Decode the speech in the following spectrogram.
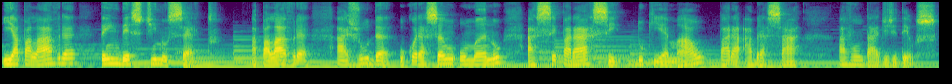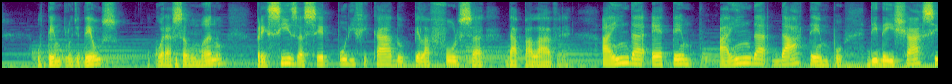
E a palavra tem destino certo. A palavra ajuda o coração humano a separar-se do que é mal para abraçar a vontade de Deus. O templo de Deus, o coração humano, precisa ser purificado pela força da palavra. Ainda é tempo, ainda dá tempo de deixar-se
